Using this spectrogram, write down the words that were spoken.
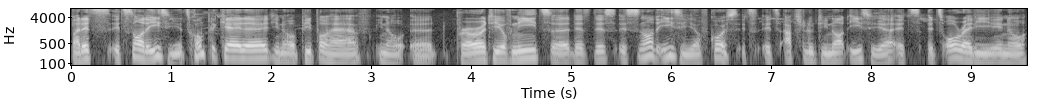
But it's it's not easy. It's complicated. You know, people have you know priority of needs. Uh, this this is not easy. Of course, it's it's absolutely not easy. Yeah? It's it's already you know,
